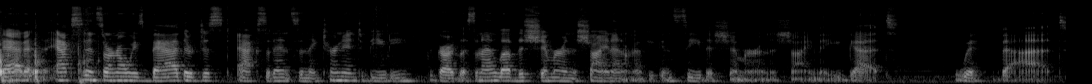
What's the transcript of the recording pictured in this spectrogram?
bad accidents aren't always bad. They're just accidents and they turn into beauty regardless. And I love the shimmer and the shine. I don't know if you can see the shimmer and the shine that you get with that.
